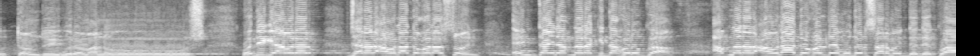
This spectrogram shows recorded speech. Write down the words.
উত্তম দুই গুরু মানুষ। ওদিকে আমরা যারা আওলা দখল আসুন এন টাইম আপনারা কিতা করুকা আপনার আওলা দখলটা মুদরসার মধ্যে দেখুয়া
